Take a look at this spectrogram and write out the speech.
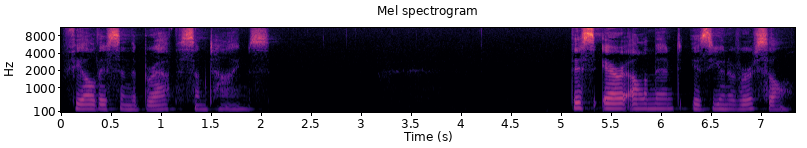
Feel this in the breath sometimes. This air element is universal.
